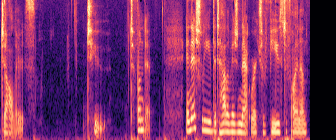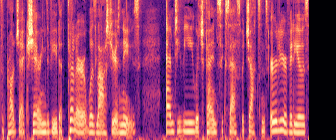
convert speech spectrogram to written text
dollars to to fund it. Initially, the television networks refused to finance the project, sharing the view that Thriller was last year's news. MTV, which found success with Jackson's earlier videos,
